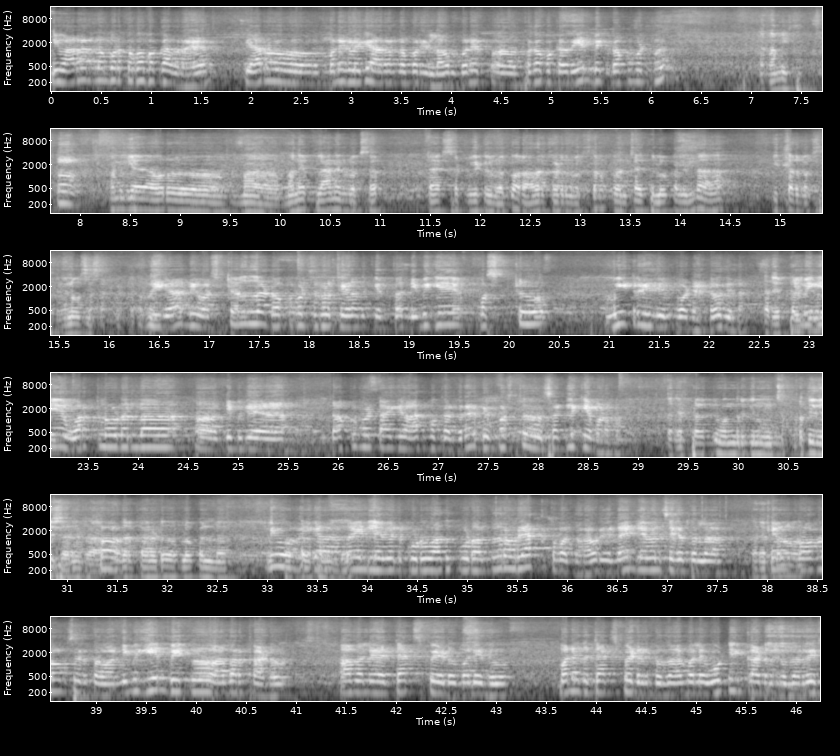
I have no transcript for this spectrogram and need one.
ನೀವು ಆರ್ ಆರ್ ನಂಬರ್ ತಗೋಬೇಕಾದ್ರೆ ಯಾರು ಮನೆಗಳಿಗೆ ಆರ್ ಆರ್ ನಂಬರ್ ಇಲ್ಲ. ಅವ್ರ ಮನೆ ತಗೋಬೇಕಾದ್ರೆ ಏನ್ ಬೇಕು ಡಾಕ್ಯುಮೆಂಟ್ ನಮಗೆ. ನಮಗೆ ಅವರು ಮನೆ ಪ್ಲಾನ್ ಇರ್ಬೇಕು ಸರ್. ಟ್ಯಾಕ್ಸ್ ಸರ್ಟಿಫಿಕೇಟ್ ಇರಬೇಕು ಅವ್ರ ಆಧಾರ್ ಕಾರ್ಡ್ ಇರ್ಬೇಕು ಸರ್. ಪಂಚಾಯತಿ ಲೋಕಲಿಂದ ಇದು ತರ್ಬೇಕು ಸರ್ ಸರ್ಟಿಫಿಕೇಟ್ ಈಗ ನೀವು ಅಷ್ಟೆಲ್ಲ ಡಾಕ್ಯುಮೆಂಟ್ಸ್ಗಳು ಕೇಳೋದಕ್ಕಿಂತ ನಿಮಗೆ ಫಸ್ಟ್ ಮೀಟರ್ ಇದು ಇಂಪಾರ್ಟೆಂಟ್ ಹೌದಿಲ್ಲ? ನಿಮಗೆ ವರ್ಕ್ ಲೋಡ್ ಅನ್ನ ನಿಮಗೆ ಡಾಕ್ಯುಮೆಂಟ್ ಆಗಿ ಆಗ್ಬೇಕಂದ್ರೆ ನೀವು ಫಸ್ಟ್ ಸಡ್ಲಿಕ್ಕೆ ಮಾಡಬೇಕು. ಒಂದರಿಗಿಂತ ಮುಂಚೆ ಕೊಡ್ತೀವಿ ಸರ್ ಆಧಾರ್ ಕಾರ್ಡ್ ಲೋಕಲ್ ನೀವು ಈಗ ನೈನ್ ಲೆವೆನ್ ಕೊಡು ಅದು ಕೊಡು ಅಂತಂದ್ರೆ ಅವ್ರು ಯಾಕೆ ತಗೋತಾರೆ ಅವ್ರಿಗೆ ನೈನ್ ಲೆವೆನ್ ಸಿಗುತ್ತಲ್ಲ. ಕೆಲವು ಪ್ರಾಬ್ಲಮ್ಸ್ ಇರ್ತಾವ. ನಿಮಗೆ ಏನ್ ಬೇಕು? ಆಧಾರ್ ಕಾರ್ಡು ಆಮೇಲೆ ಟ್ಯಾಕ್ಸ್ ಪೇಡ್ ಮನೆದು. ಮನೆದು ಟ್ಯಾಕ್ಸ್ ಪೇಡ್ ಇರ್ತದ ಆಮೇಲೆ ವೋಟಿಂಗ್ ಕಾರ್ಡ್ ಇರ್ತದ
